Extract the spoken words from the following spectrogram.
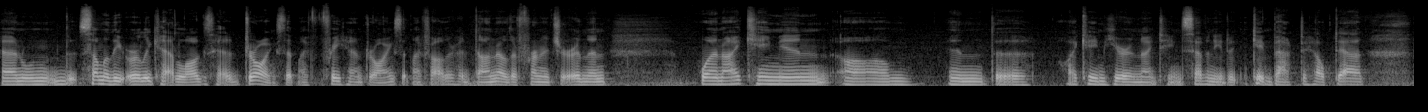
And some of the early catalogs had drawings that my freehand drawings that my father had done of the furniture. And then when I came in um, in the I came here in 1970 to came back to help Dad.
